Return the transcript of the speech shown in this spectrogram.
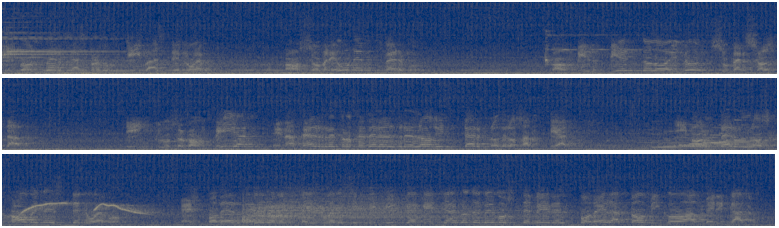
y volverlas productivas de nuevo, o sobre un enfermo, convirtiéndolo en un supersoldado. Incluso confían en hacer retroceder el reloj interno de los ancianos y volverlos jóvenes de nuevo. El poder del E-99 significa que ya no debemos temer el poder atómico americano.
